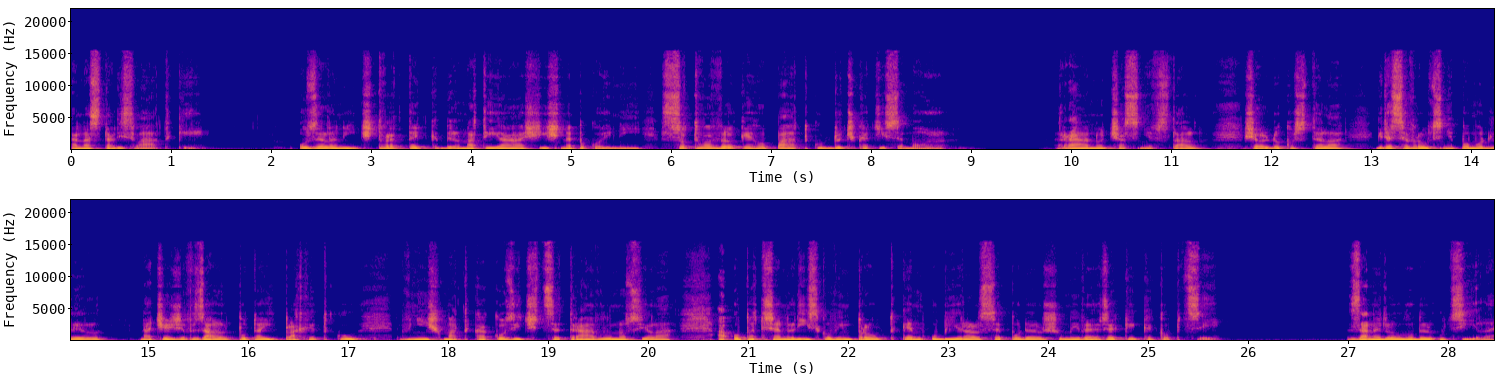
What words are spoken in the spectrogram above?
a nastaly svátky. O zelený čtvrtek byl Matyáš již nepokojný, sotva velkého pátku dočkati se mohl. Ráno časně vstal, šel do kostela, kde se vroucně pomodlil načež vzal potají plachetku, v níž matka kozičce trávu nosila a opatřen lískovým proutkem ubíral se podél šumivé řeky ke kopci. Zanedlouho byl u cíle.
